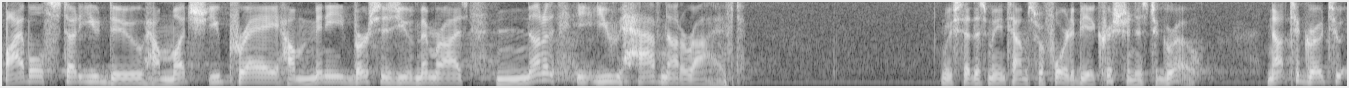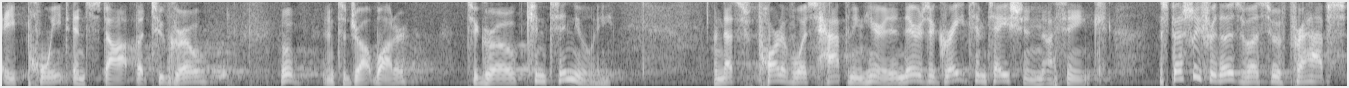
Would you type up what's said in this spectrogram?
Bible study you do, how much you pray, how many verses you've memorized. None of you have not arrived. We've said this many times before to be a Christian is to grow. Not to grow to a point and stop, but to grow and to drop water, to grow continually. And that's part of what's happening here. And there's a great temptation, I think, especially for those of us who have perhaps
